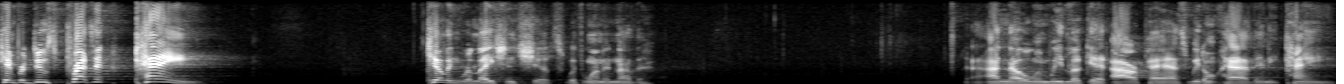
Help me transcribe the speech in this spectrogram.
can produce present pain killing relationships with one another. I know when we look at our past, we don't have any pain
